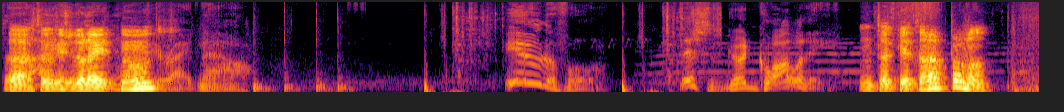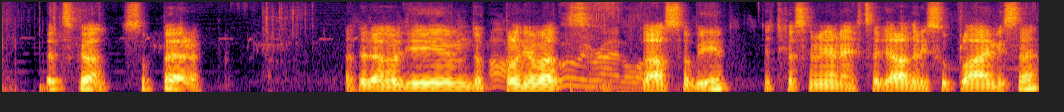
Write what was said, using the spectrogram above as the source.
Tak, to když donatnu. Hm, tak je to naplno. Pecka, super. A teda hodím doplňovat zásoby. Teďka se mě nechce dělat resupply mise.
